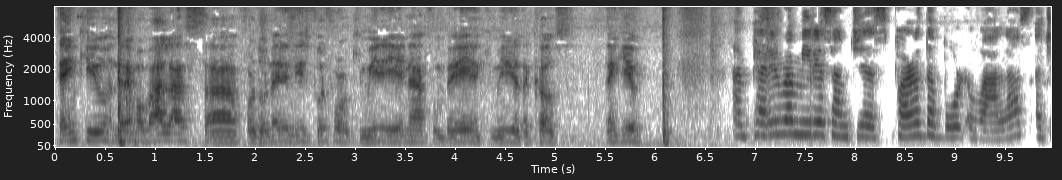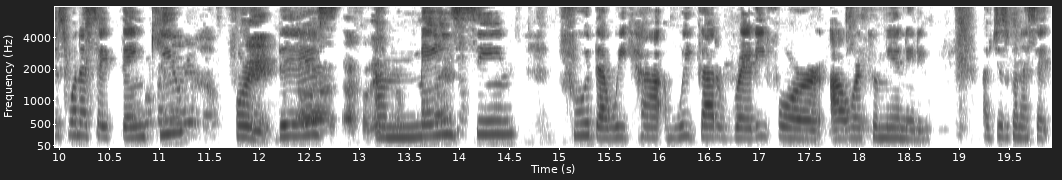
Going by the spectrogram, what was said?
thank you in the name of Alas uh, for donating this food for our community in Half Moon Bay and community of the coast. Thank you. I'm Patty Ramirez. I'm just part of the board of Alas. I just want to say thank you for this amazing food that we have we got ready for our community. I'm just want to say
